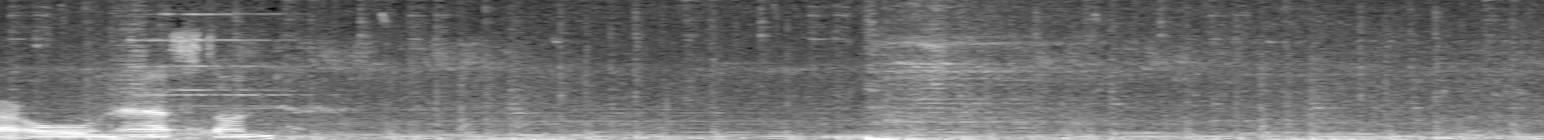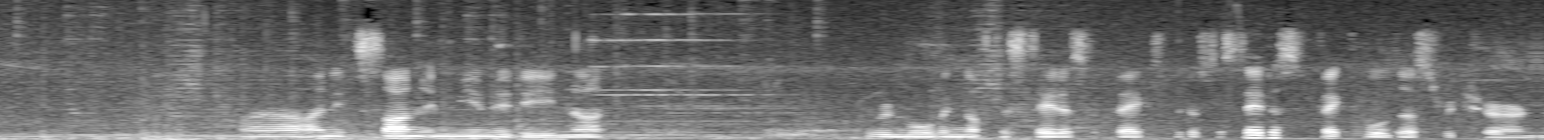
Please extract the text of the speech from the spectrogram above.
Our own ass stunned. Uh, I need sun immunity, not removing of the status effects, because the status effect will just return.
